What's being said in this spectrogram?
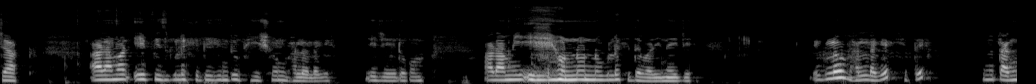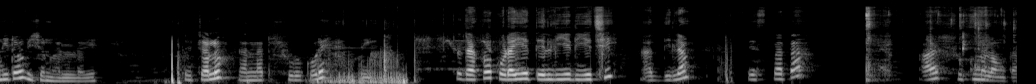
যাক। আর আমার এই পিসগুলো খেতে কিন্তু ভীষণ ভালো লাগে। এই যে এরকম। আর আমি এই অন্য অন্যগুলো খেতে পারি না, এই যে। এগুলোও ভালো লাগে খেতে, কিন্তু টাংনিটাও ভীষণ ভালো লাগে। তো চলো, রান্নাটা শুরু করে দিই। তো দেখো, কড়াইয়ে তেল দিয়ে দিয়েছি আর দিলাম তেজপাতা আর শুকনো লঙ্কা।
